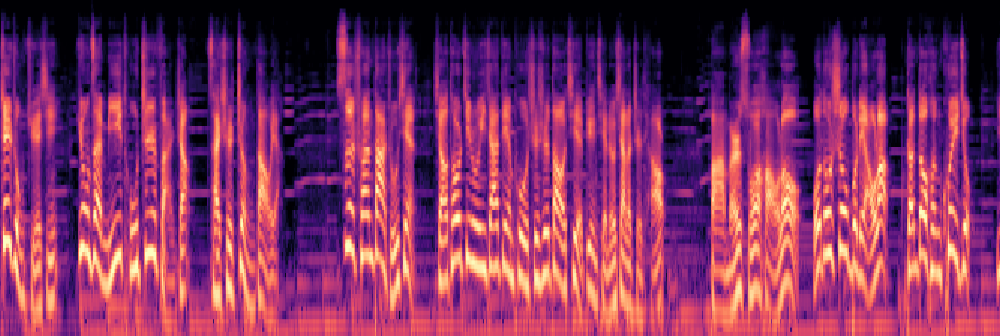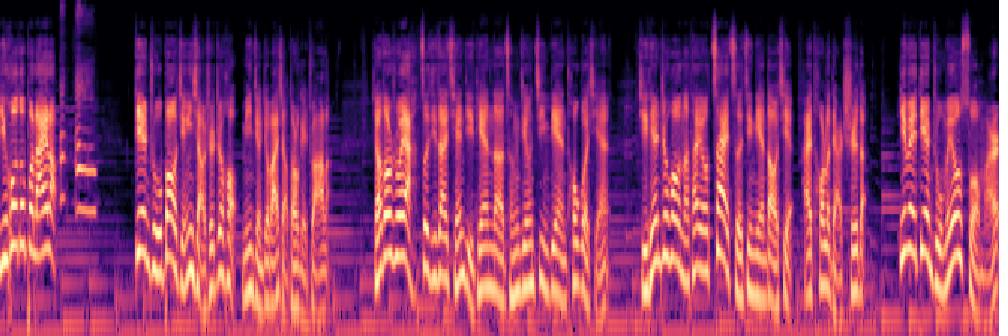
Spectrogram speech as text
这种决心用在迷途知返上才是正道呀。四川大竹县。小偷进入一家店铺实施盗窃，并且留下了纸条：“把门锁好喽，我都受不了了，感到很愧疚，以后都不来了。”店主报警一小时之后，民警就把小偷给抓了。小偷说呀，自己在前几天呢曾经进店偷过钱，几天之后呢他又再次进店盗窃，还偷了点吃的。因为店主没有锁门，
